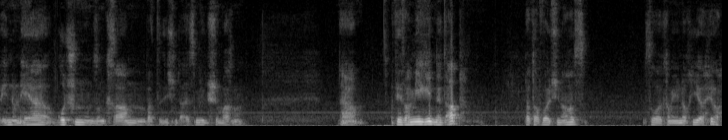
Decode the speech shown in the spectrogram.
hin und her rutschen und so ein Kram, was ich nicht alles Mögliche machen. Ja, auf jeden Fall mir geht nicht ab. Darauf wollte ich hinaus. So, kann man noch hier, ja,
